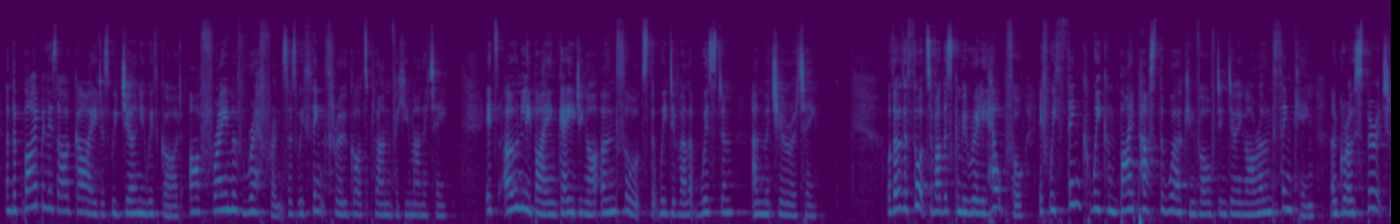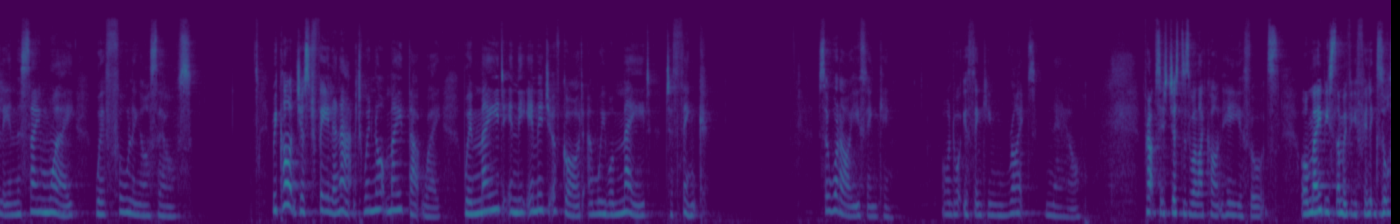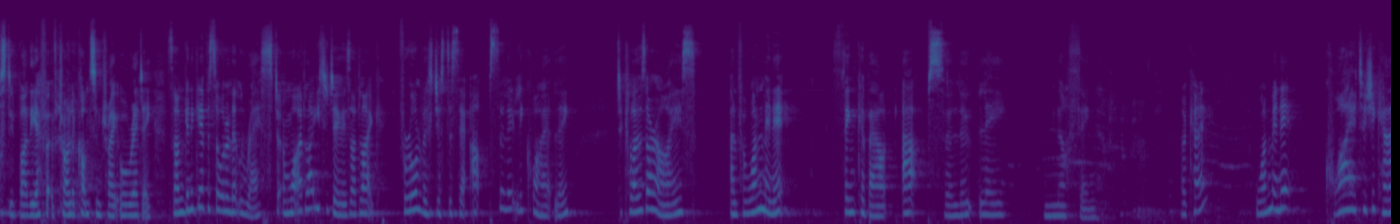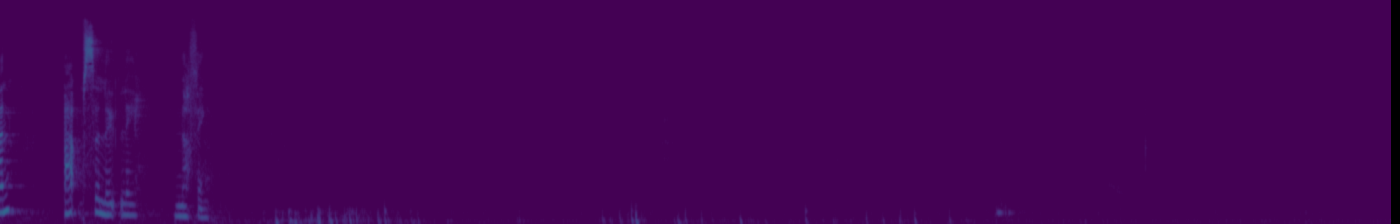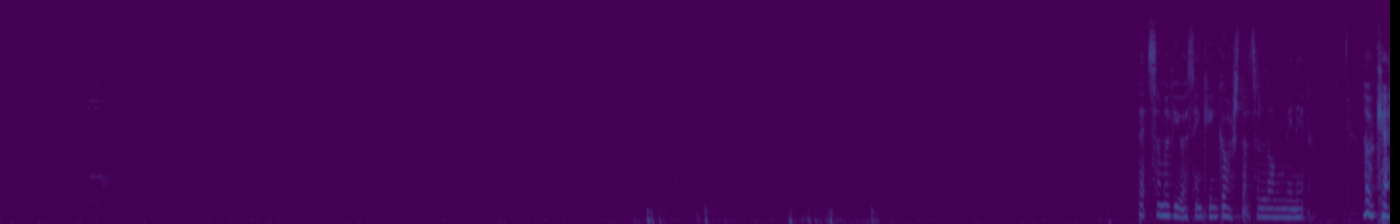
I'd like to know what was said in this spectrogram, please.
And the Bible is our guide as we journey with God, our frame of reference as we think through God's plan for humanity. It's only by engaging our own thoughts that we develop wisdom and maturity. Although the thoughts of others can be really helpful, if we think we can bypass the work involved in doing our own thinking and grow spiritually in the same way, we're fooling ourselves. We can't just feel and act. We're not made that way. We're made in the image of God and we were made to think. So, what are you thinking? I wonder what you're thinking right now. Perhaps it's just as well I can't hear your thoughts. Or maybe some of you feel exhausted by the effort of trying to concentrate already. So I'm going to give us all a little rest. And what I'd like you to do is, I'd like for all of us just to sit absolutely quietly, to close our eyes, and for one minute, think about absolutely nothing. Okay? One minute, quiet as you can, absolutely nothing. Bet some of you are thinking, gosh, that's a long minute. Okay.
